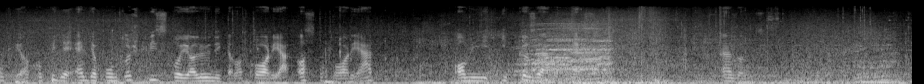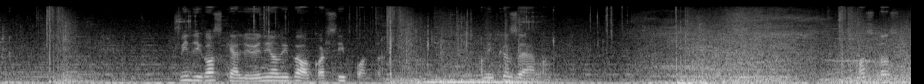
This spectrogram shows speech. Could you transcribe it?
Oké, akkor figyelj, egy a pontos, pisztolya lőni kell a karját, azt a karját, ami itt közel van. Ez, az. Mindig azt kell lőni, ami be akar szippantani. Ami közel van. Azt az.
